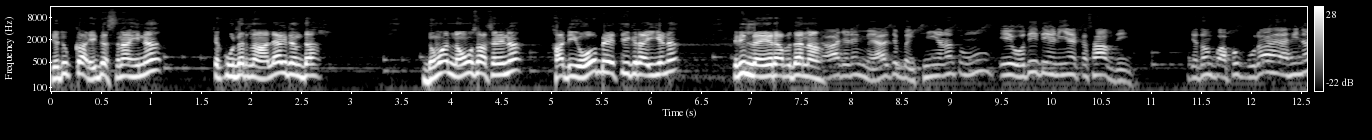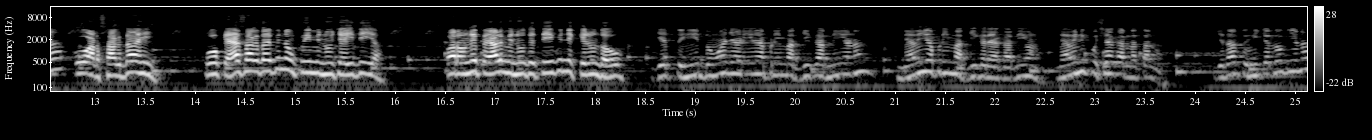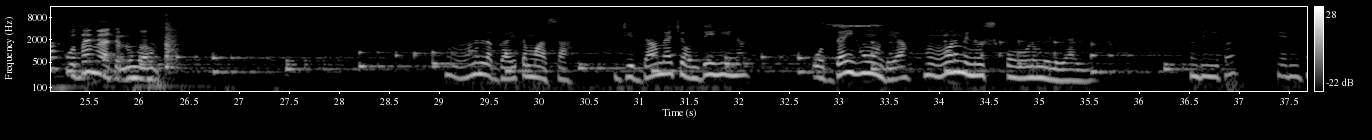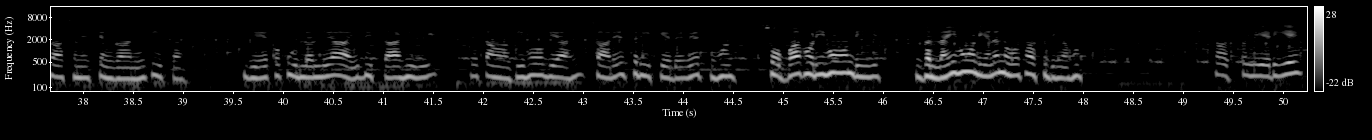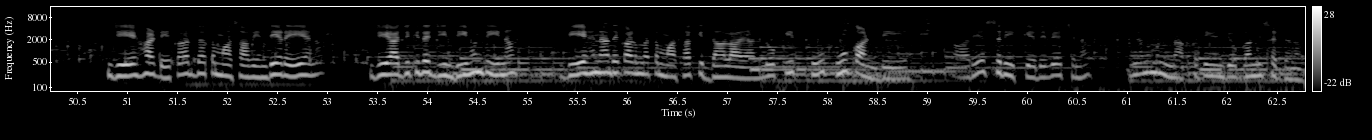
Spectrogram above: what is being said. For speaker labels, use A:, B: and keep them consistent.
A: ਜੇ ਤੂੰ ਘਰ ਹੀ ਦੱਸਣਾ ਸੀ ਨਾ ਤੇ ਕੂਲਰ ਨਾ ਲਿਆ ਕੇ ਦਿੰਦਾ। ਦੋਵਾਂ ਨੌ ਸੱਸ ਨੇ ਨਾ ਸਾਡੀ ਉਹ ਬੇਇੱਜ਼ਤੀ ਕਰਾਈ ਹੈ ਨਾ ਜਿਹੜੀ ਲਏ ਰੱਬ ਦਾ ਨਾਂ।
B: ਆ ਜਿਹੜੇ ਮਹਿਲ 'ਚ ਬੈਠੀ ਆ ਨਾ ਤੂੰ ਇਹ ਉਹਦੀ ਦੇਣੀ ਆ ਇੱਕ ਹਿਸਾਬ ਦੀ। ਜਦੋਂ ਬਾਪੂ ਪੂਰਾ ਹੋਇਆ ਸੀ ਨਾ ਉਹ ਅੜ ਸਕਦਾ ਸੀ। ਉਹ ਕਹਿ ਸਕਦਾ ਵੀ ਨੌਕਰੀ ਮੈਨੂੰ ਚਾਹੀਦੀ ਆ ਪਰ ਉਹਨੇ ਪਹਿਲ ਮੈਨੂੰ ਦਿੱਤੀ ਵੀ ਨਿੱਕੇ ਨੂੰ ਦਓ। ਜੇ ਤੁਸੀਂ ਦੋਵਾਂ ਜਾਣੀਆਂ ਨੇ ਆਪਣੀ ਮਰਜ਼ੀ ਕਰਨੀ ਆ ਨਾ ਮੈਂ ਵੀ ਆਪਣੀ ਮਰਜ਼ੀ ਕਰਿਆ ਕਰਨੀ ਹੁਣ ਮੈਂ ਵੀ ਨਹੀਂ ਪੁੱਛਿਆ ਕਰਨਾ ਤੁਹਾਨੂੰ। ਜਿੱਦਾਂ ਤੁਸੀਂ ਚੱਲੋਗੇ ਨਾ ਉਦਾਂ ਹੀ ਮੈਂ ਚੱਲੂਗਾ ਹੁਣ।
C: ਹੋਣ ਲੱਗਾ ਈ ਤਮਾਸਾ। ਜਿੱਦਾਂ ਮੈਂ ਚਾਹੁੰਦੀ ਸੀ ਨਾ ਉਦਾਂ ਹੀ ਹੋਣ ਡਿਆ। ਹੁਣ ਮੈਨੂੰ ਸਕੂਨ ਮਿਲਿਆ ਈ। ਸੰਦੀਪ, ਤੇਰੀ ਸੱਸ ਨੇ ਚੰਗਾ ਨਹੀਂ ਕੀਤਾ। ਜੇ ਇੱਕ ਕੂਲਰ ਲਿਆ ਹੀ ਦਿੱਤਾ ਸੀ, ਤੇ ਤਾਂ ਕੀ ਹੋ ਗਿਆ ਸੀ? ਸਾਰੇ ਸਰੀਕੇ ਦੇ ਵਿੱਚ ਹੁਣ ਸੋਭਾ ਖੋੜੀ ਹੋਣ ਦੀ ਗੱਲਾਂ ਹੀ ਹੋਣ ਡੀਆਂ ਨਾ ਨੋ ਸੱਸ ਦੀਆਂ ਹੁਣ। ਸੱਸ ਮੇਰੀਏ ਜੇ ਸਾਡੇ ਘਰ ਦਾ ਤਮਾਸਾ ਵੇਂਦੇ ਰਹੇ ਆ ਨਾ, ਜੇ ਅੱਜ ਕਿਤੇ ਜਿੰਦੀ ਹੁੰਦੀ ਨਾ ਵੇਖ ਇਹਨਾਂ ਦੇ ਘਰ ਮੈਂ ਤਮਾਸਾ ਕਿੱਦਾਂ ਲਾਇਆ? ਲੋਕੀ ਥੂ ਥੂ ਕੰਡੇ ਆ। ਸਾਰੇ ਸਰੀਕੇ ਦੇ ਵਿੱਚ ਨਾ, ਇਹਨਾਂ ਨੂੰ ਮੈਂ ਨੱਕ ਦੇਣ ਜੋਗਾ ਨਹੀਂ ਛੱਡਣਾ।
